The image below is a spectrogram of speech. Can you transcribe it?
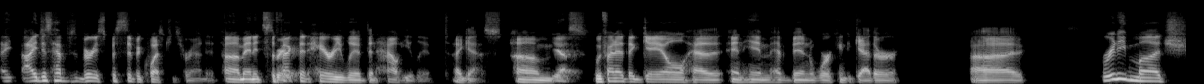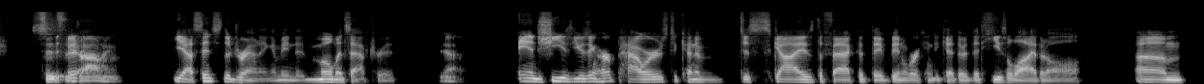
I- I, just have very specific questions around it. Um, and it's the Great. fact that Hari lived and how he lived, I guess. Um, Yes. we find out that Gaal has, and him have been working together uh, pretty much, Since the Yeah. drowning. yeah, since the drowning. I mean, moments after it. Yeah. And she is using her powers to kind of disguise the fact that they've been working together, that he's alive at all. Um,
